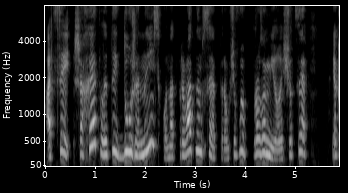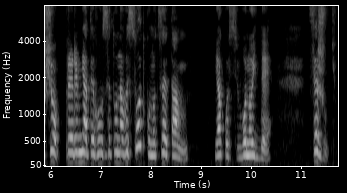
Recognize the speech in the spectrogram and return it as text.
А цей шахет летить дуже низько над приватним сектором, щоб ви розуміли, що це, якщо прирівняти його висоту на висотку, ну це там якось воно йде. Це жуть.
